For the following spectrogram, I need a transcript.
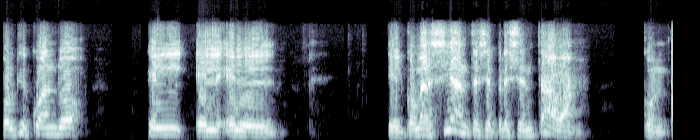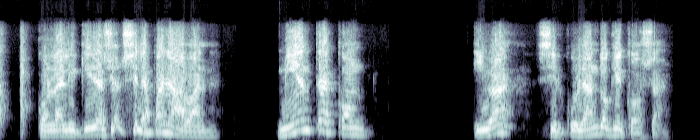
porque cuando el, comerciante se presentaba con, la liquidación, se la pagaban mientras iba circulando qué cosa.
